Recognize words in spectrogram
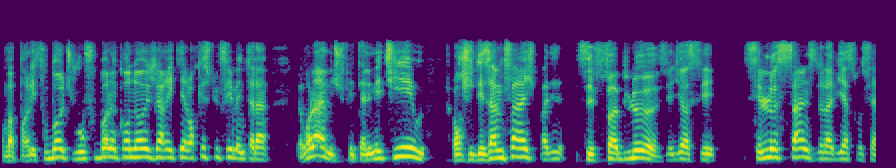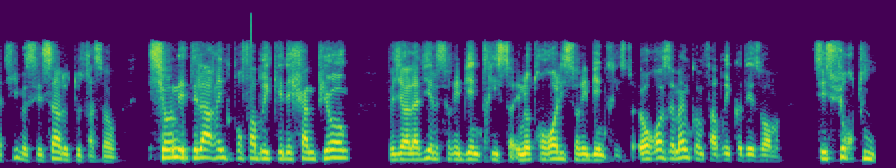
on va parler football, tu joues au football encore, non, je vais arrêter, alors qu'est-ce que tu fais maintenant? Ben voilà, mais je fais tel métier, alors j'ai des enfants, pas c'est fabuleux, c'est-à-dire c'est c'est le sens de la vie associative, c'est ça de toute façon. Si on était là rien que pour fabriquer des champions, dire, la vie, elle serait bien triste et notre rôle, il serait bien triste. Heureusement qu'on fabrique des hommes. C'est surtout,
